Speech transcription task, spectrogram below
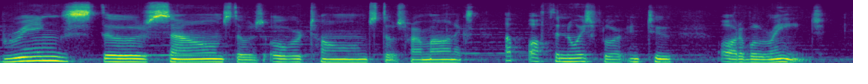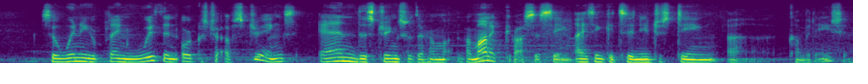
brings those sounds, those overtones, those harmonics up off the noise floor into audible range. So when you're playing with an orchestra of strings and the strings with the harmonic processing, I think it's an interesting uh, combination.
